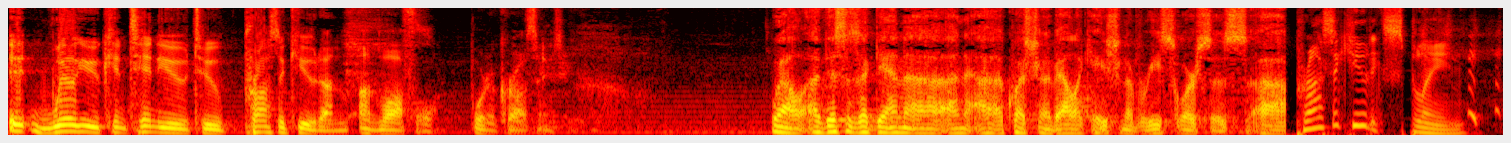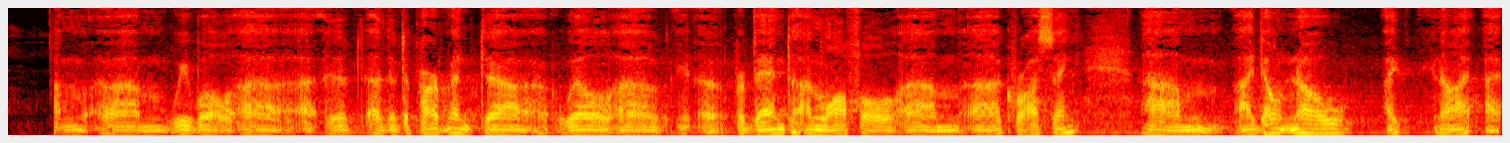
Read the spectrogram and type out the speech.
It, will you continue to prosecute un, unlawful border crossings? well, uh, this is again a, an- a question of allocation of resources. Uh, Prosecute, explain. Um, um, we will, uh, uh, the department uh, will prevent unlawful um, crossing. I don't know, I, you know, I, I,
